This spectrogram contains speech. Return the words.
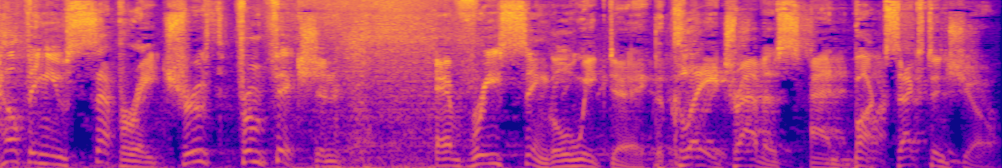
Helping you separate truth from fiction every single weekday. The Clay Travis and Buck Sexton Show.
